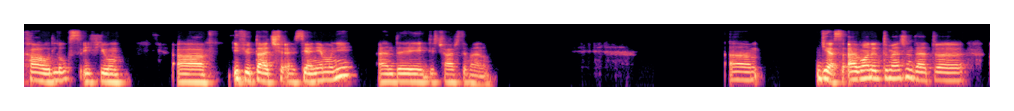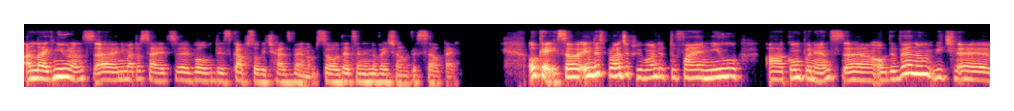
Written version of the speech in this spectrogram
how it looks if you uh, if you touch sea anemone and they discharge the venom. Um, yes, I wanted to mention that uh, unlike neurons, uh, nematocytes evolve this capsule which has venom. So that's an innovation of this cell type. Okay, so in this project, we wanted to find new uh, components uh, of the venom, which uh,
